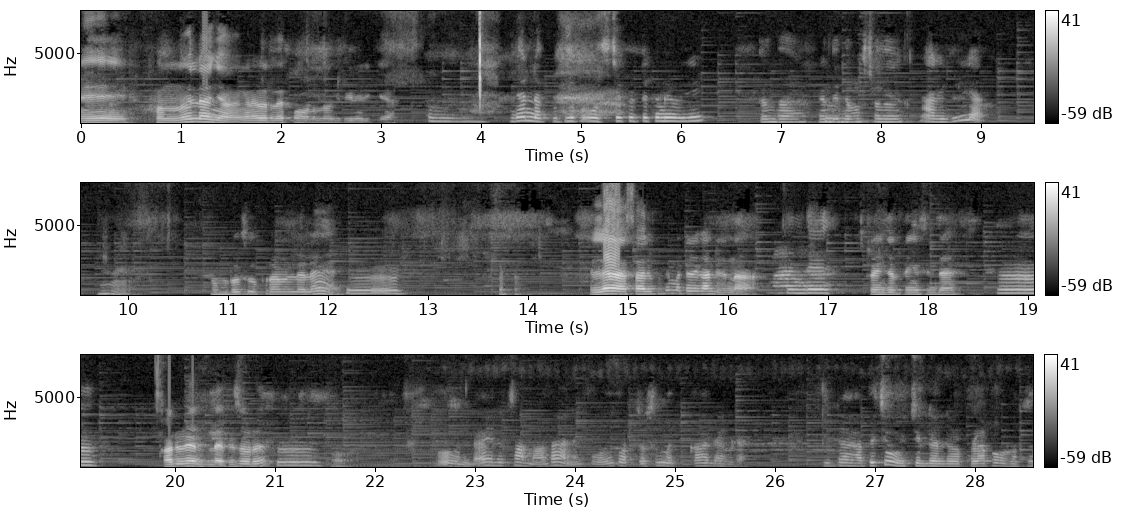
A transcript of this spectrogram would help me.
ഏയ് ഒന്നുമില്ല. ഞാൻ അങ്ങനെ വെറുതെ ഫോണും നോക്കിട്ടിരിക്കുക പുതിയ പോസ്റ്റ് ഒക്കെ ഇട്ടിക്കണ ഇതെന്താ എന്തിന്റെ പ്രശ്നം? അറിയില്ല. സംഭവം സൂപ്പർ ആണല്ലോ അല്ലേ അല്ല സാലിക്കുട്ടി മറ്റേ കണ്ടിരുന്നാ? എന്ത്? സ്ട്രേഞ്ചർ തിങ്സിന്റെ അതൊരു രണ്ടല്ലേ എപ്പിസോഡ് എന്തായാലും സമാധാനം. പോയി കുറച്ച് ദിവസം നിൽക്കാമല്ലോ അവിടെ. ഇത് അത് ചോദിച്ചില്ലല്ലോ എപ്പോഴാ പോണത്?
